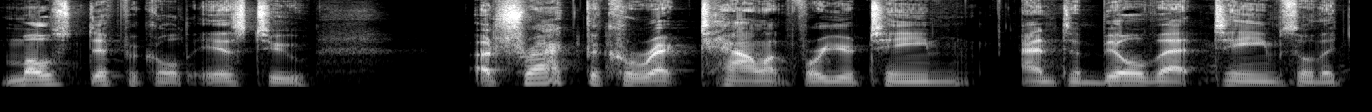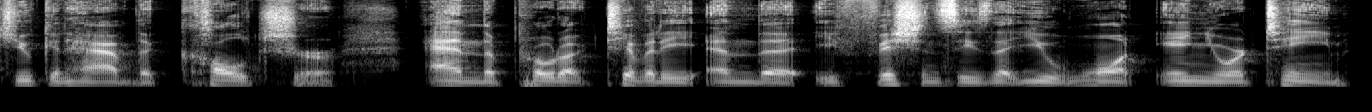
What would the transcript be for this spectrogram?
most difficult is to attract the correct talent for your team and to build that team so that you can have the culture and the productivity and the efficiencies that you want in your team.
